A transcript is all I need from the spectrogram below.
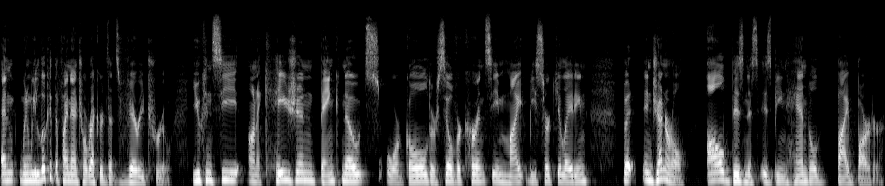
And when we look at the financial records, that's very true. You can see on occasion banknotes or gold or silver currency might be circulating, but in general, all business is being handled by barter.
